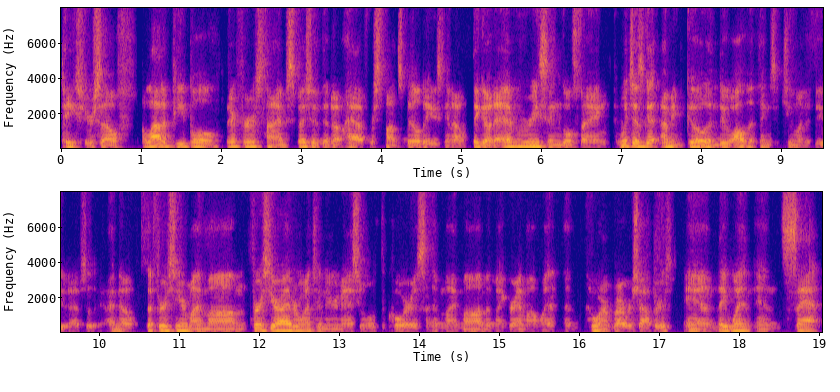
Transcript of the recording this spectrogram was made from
pace yourself. A lot of people, their first time, especially if they don't have responsibilities, you know, they go to every single thing, which is good. I mean, go and do all the things that you want to do. Absolutely. I know the first year my mom, first year I ever went to an international with the chorus, and my mom and my grandma went, and who aren't barbershoppers, and they went and sat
